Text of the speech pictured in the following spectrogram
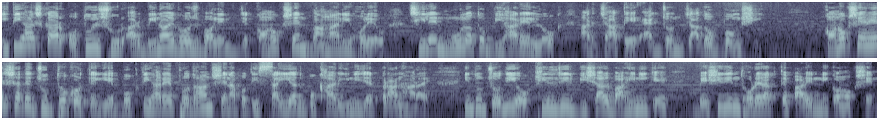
ইতিহাসকার অতুল সুর আর বিনয় ঘোষ বলেন যে, কনক সেন বাঙালি হলেও ছিলেন মূলত বিহারের লোক আর যাতে একজন যাদব বংশী। কনক সেনের সাথে যুদ্ধ করতে গিয়ে বক্তিহারের প্রধান সেনাপতি সৈয়দ বুখারি নিজের প্রাণ হারায়। কিন্তু যদিও খিলজির বিশাল বাহিনীকে বেশি দিন ধরে রাখতে পারেননি কনক সেন,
